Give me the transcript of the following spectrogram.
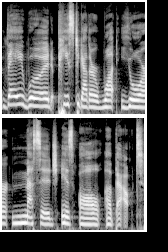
they would piece together what your message is all about.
